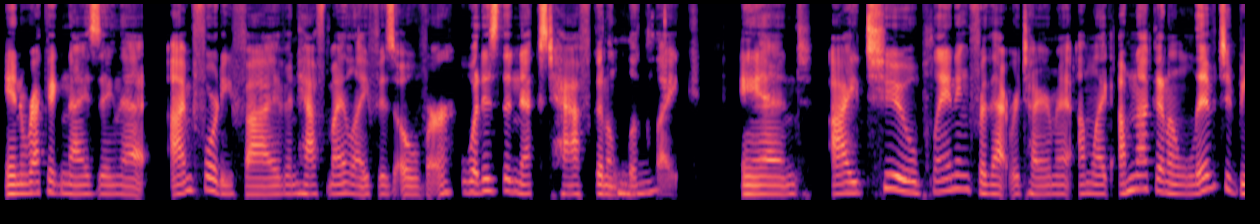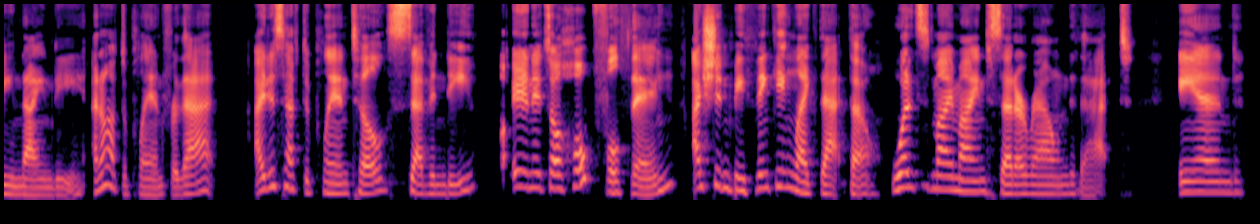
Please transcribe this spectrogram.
and recognizing that I'm 45 and half my life is over. What is the next half going to mm-hmm. look like? And I too, planning for that retirement, I'm like, I'm not going to live to be 90. I don't have to plan for that. I just have to plan till 70 and it's a hopeful thing. I shouldn't be thinking like that though. What's my mindset around that? And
